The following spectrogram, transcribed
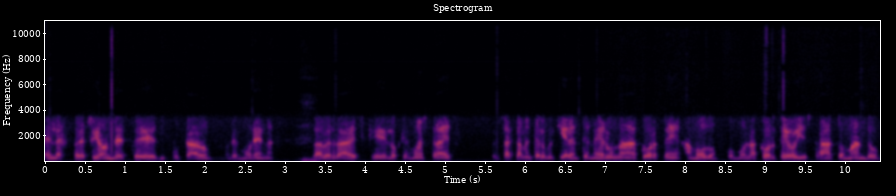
en, la expresión de este diputado de Morena. La verdad es que lo que muestra es exactamente lo que quieren, tener una corte a modo, como la corte hoy está tomando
